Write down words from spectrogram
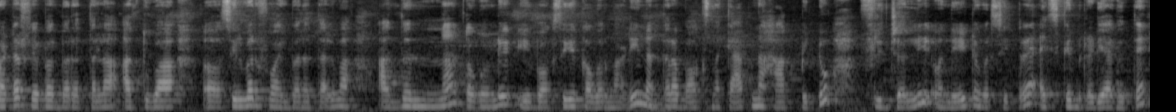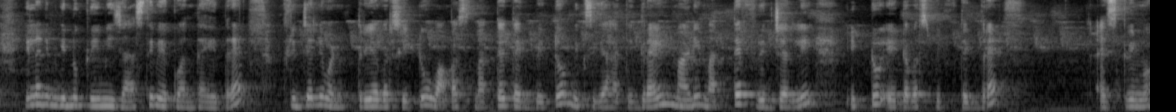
ಬಟರ್ ಪೇಪರ್ ಬರುತ್ತಲ್ಲ ಅಥವಾ ಸಿಲ್ವರ್ ಫಾಯಿಲ್ ಬರುತ್ತಲ್ವ? ಅದನ್ನು ತಗೊಂಡು ಈ ಬಾಕ್ಸಿಗೆ ಕವರ್ ಮಾಡಿ ನಂತರ ಬಾಕ್ಸ್ನ ಕ್ಯಾಪ್ನ ಹಾಕಿಬಿಟ್ಟು ಫ್ರಿಜ್ಜಲ್ಲಿ ಒಂದು ಏಯ್ಟ್ ಅವರ್ಸ್ ಇಟ್ಟರೆ ಐಸ್ ಕ್ರೀಮ್ ರೆಡಿ ಆಗುತ್ತೆ. ಇಲ್ಲ ನಿಮ್ಗೆ ಇನ್ನೂ ಕ್ರೀಮಿ ಜಾಸ್ತಿ ಬೇಕು ಅಂತ ಇದ್ದರೆ ಫ್ರಿಜ್ಜಲ್ಲಿ ಒಂದು ತ್ರೀ ಅವರ್ಸ್ ಇಟ್ಟು ವಾಪಸ್ ಮತ್ತೆ ತೆಗೆದ್ಬಿಟ್ಟು ಮಿಕ್ಸಿಗೆ ಹಾಕಿ ಗ್ರೈಂಡ್ ಮಾಡಿ ಮತ್ತೆ ಫ್ರಿಜ್ಜಲ್ಲಿ ಇಟ್ಟು ಏಯ್ಟ್ ಅವರ್ಸ್ ಬಿಟ್ಟು ತೆಗೆದ್ರೆ ಐಸ್ ಕ್ರೀಮು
